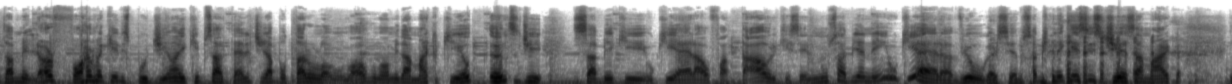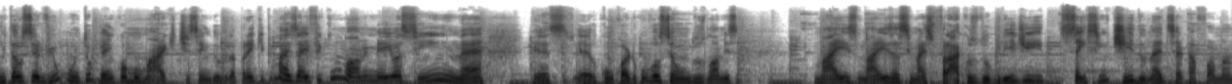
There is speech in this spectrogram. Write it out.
da melhor forma que eles podiam a equipe satélite, já botaram logo, logo o nome da marca que eu, antes de, de saber que, o que era AlphaTauri, que ele não sabia nem o que era, viu, Garcia? Não sabia nem que existia essa marca. Então serviu muito bem como marketing, sem dúvida, para a equipe, mas aí fica um nome meio assim, né? Eu concordo com você, um dos nomes mais, mais assim, mais fracos do grid e sem sentido, né? De certa forma,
